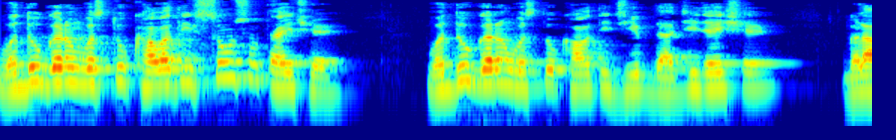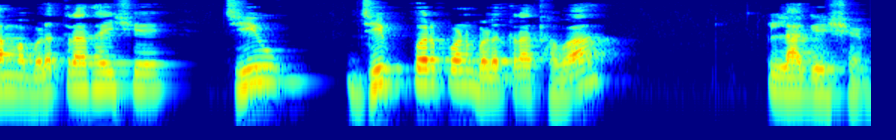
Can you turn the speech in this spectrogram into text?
વધુ ગરમ વસ્તુ ખાવાથી શું શું થાય છે? વધુ ગરમ વસ્તુ ખાવાથી જીભ દાજી જાય છે, ગળામાં બળતરા થાય છે, જીવ, જીભ પર પણ બળતરા થવા લાગે છે.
